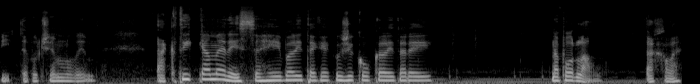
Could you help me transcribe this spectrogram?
víte, o čem mluvím, tak ty kamery se hejbaly tak, jako že koukali tady na podlahu. Takhle.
